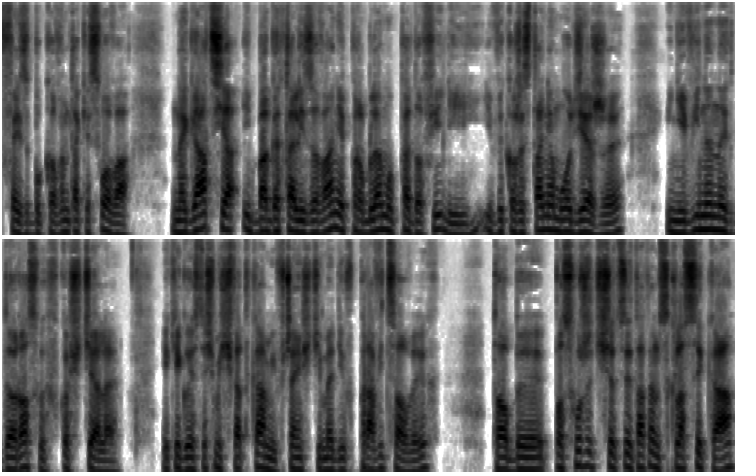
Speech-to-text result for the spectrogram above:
facebookowym takie słowa: Negacja i bagatelizowanie problemu pedofilii i wykorzystania młodzieży i niewinnych dorosłych w kościele, jakiego jesteśmy świadkami w części mediów prawicowych, to by posłużyć się cytatem z klasyka,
